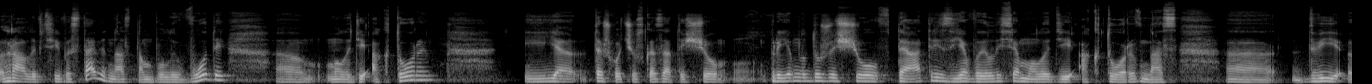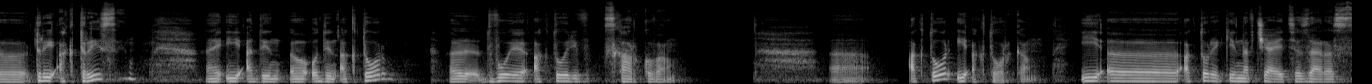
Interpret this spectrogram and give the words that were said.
грали в цій виставі, у нас там були вводи, е, молоді актори. І я теж хочу сказати, що приємно дуже, що в театрі з'явилися молоді актори. В нас е, дві, е, три актриси е, і один, один актор, двоє акторів з Харкова. Актор і акторка. І е, актор, який навчається зараз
